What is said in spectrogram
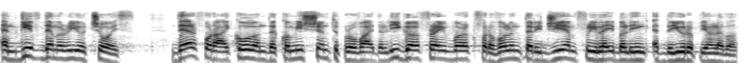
and give them a real choice. Therefore I call on the Commission to provide a legal framework for voluntary GM free labelling at European level.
